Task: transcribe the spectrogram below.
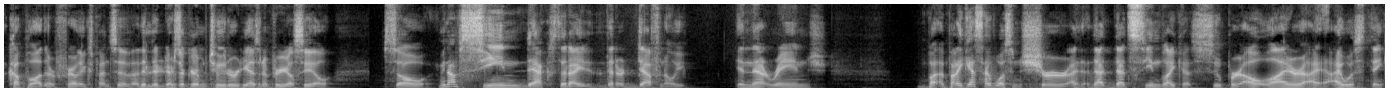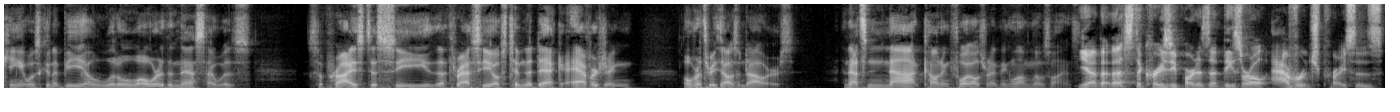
A couple other fairly expensive. There's a Grim Tutor. He has an Imperial Seal. So, I mean, I've seen decks that I that are definitely in that range but but I guess I wasn't sure. I, that that seemed like a super outlier. I, I was thinking it was going to be a little lower than this. I was surprised to see the Thrasios Tymna Deck averaging over three thousand dollars, and that's not counting foils or anything along those lines. Yeah, that, that's the crazy part is that these are all average prices.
